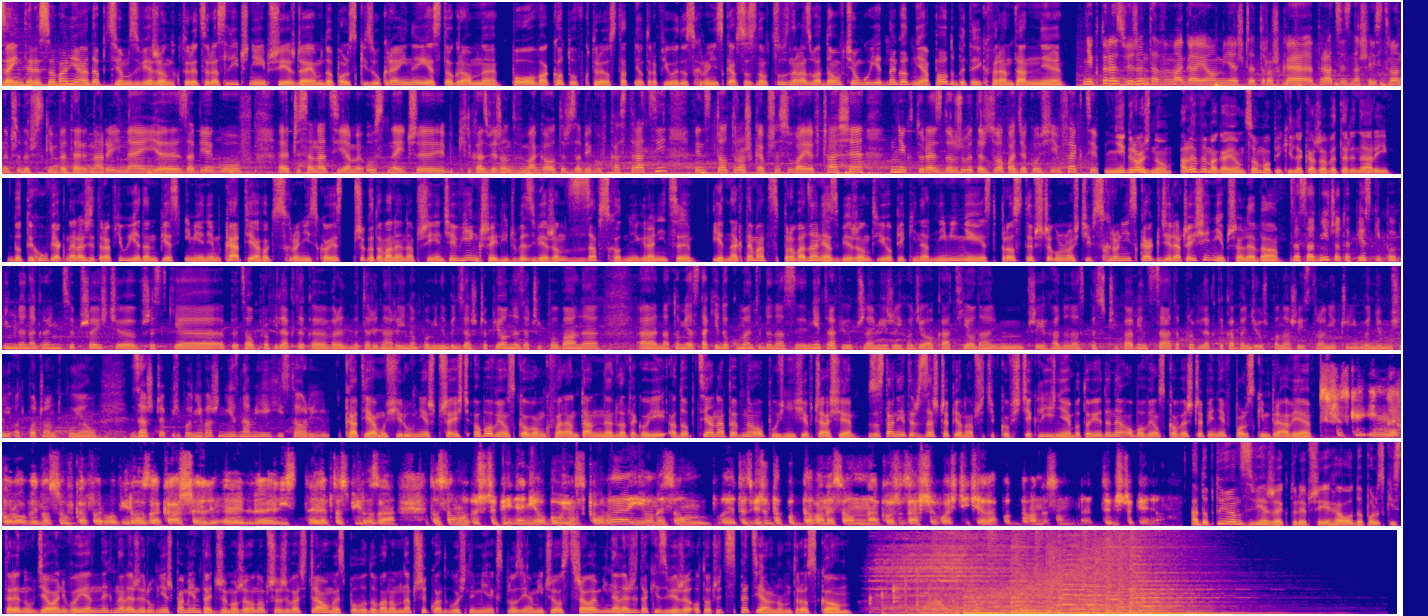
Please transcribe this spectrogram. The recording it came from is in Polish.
Zainteresowanie adopcją zwierząt, które coraz liczniej przyjeżdżają do Polski z Ukrainy jest ogromne. Połowa kotów, które ostatnio trafiły do schroniska w Sosnowcu znalazła dom w ciągu jednego dnia po odbytej kwarantannie. Niektóre zwierzęta wymagają jeszcze troszkę pracy z naszej strony, przede wszystkim weterynaryjnej, e, zabiegów e, czy sanacji jamy ustnej, czy kilka zwierząt wymagało też zabiegów kastracji, więc to troszkę przesuwa je w czasie. Niektóre zdążyły też złapać jakąś infekcję. Nie groźną, ale wymagającą opieki lekarza weterynarii. Do Tychów jak na razie trafił jeden pies imieniem Katia, choć schronisko jest przygotowane na przyjęcie większej liczby zwierząt zza wschodniej granicy. Jednak temat sprowadzania zwierząt i opieki nad nimi nie jest prosty, w szczególności w schroniskach, gdzie raczej się nie przelewa. Zasadniczo te pieski powinny na granicy przejść e, wszystkie, całą profilaktykę we- weterynaryjną, powinny być zaszczepione, zaczipowane. E, Natomiast takie dokumenty do nas nie trafiły, przynajmniej jeżeli chodzi o Katię. Ona mm, przyjechała do nas bez chipa, więc cała ta profilaktyka będzie już po naszej stronie, czyli będziemy musieli od początku ją zaszczepić, ponieważ nie znamy jej historii. Katia musi również przejść obowiązkową kwarantannę, dlatego jej adopcja na pewno opóźni się w czasie. Zostanie też zaszczepiona przeciwko wściekliźnie, bo to jedyne obowiązkowe szczepienie w polskim prawie. Wszystkie inne choroby, nosówka, parwowiroza, kaszel, e, leptospiroza, to są szczepienia nieobowiązkowe i one są, e, te zwierzęta poddawane są na koszt zawsze właściciela, poddawane są e, tym szczepieniom. Adoptując zwierzę, które przyjechało do Polski z terenów działań wojennych, należy również pamiętać, że może ono przeżywać traumę spowodowaną na przykład głośnymi eksplozjami czy ostrzałem i należy takie zwierzę otoczyć specjalną troską.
